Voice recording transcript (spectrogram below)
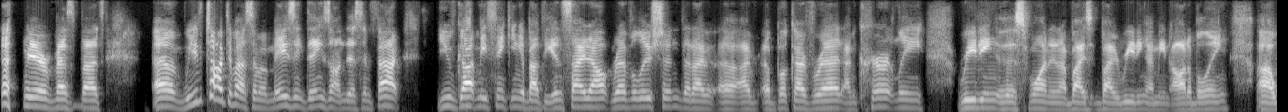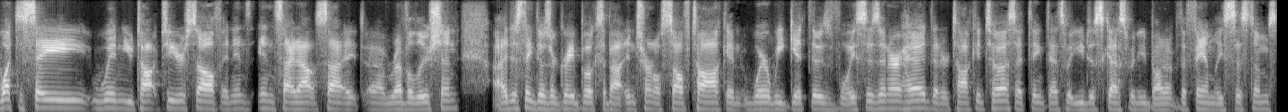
we are best buds. Uh, we've talked about some amazing things on this. In fact, You've got me thinking about the Inside Out Revolution that I, uh, I a book I've read. I'm currently reading this one, and by by reading I mean audibling. Uh, what to say when you talk to yourself and in, Inside Outside uh, Revolution. I just think those are great books about internal self talk and where we get those voices in our head that are talking to us. I think that's what you discussed when you brought up the family systems.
